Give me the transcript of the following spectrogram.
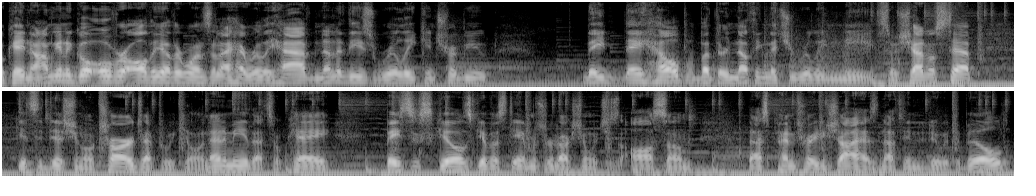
Okay, now I'm going to go over all the other ones that I really have. None of these really contribute. They, they help, but they're nothing that you really need. So Shadow Step gets additional charge after we kill an enemy. That's okay. Basic skills give us damage reduction, which is awesome. That's Penetrating Shot. Has nothing to do with the build.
